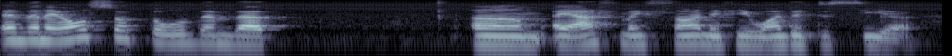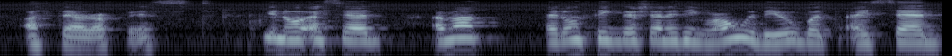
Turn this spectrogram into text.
And then I also told them that um, I asked my son if he wanted to see a, a therapist. You know, I said, I'm not, I don't think there's anything wrong with you, but I said,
